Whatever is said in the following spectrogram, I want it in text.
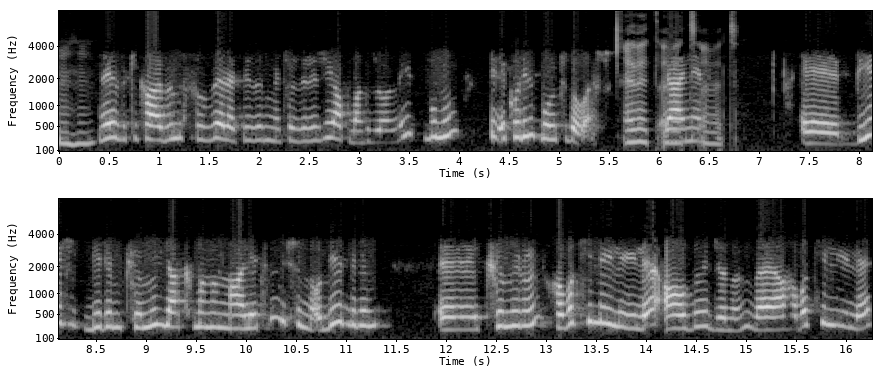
Hı hı. Ne yazık ki kalbimiz sızlayarak bizim metodoloji yapmak zorundayız. Bunun bir ekonomik boyutu da var. Evet, yani, evet, evet. E, bir birim kömür yakmanın maliyetinin dışında o bir birim e, kömürün hava kirliliğiyle aldığı canın veya hava kirliliğiyle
